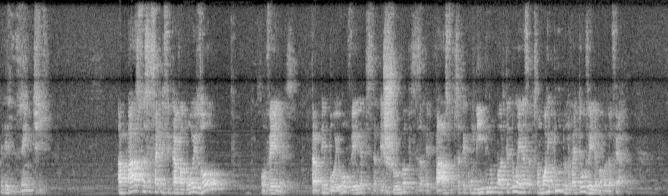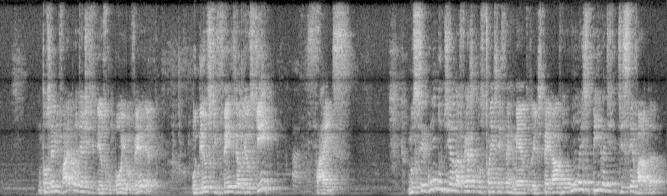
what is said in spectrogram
presente. A Páscoa se sacrificava bois ou ovelhas. Para ter boi ou ovelha, precisa ter chuva, precisa ter pasto, precisa ter comida e não pode ter doença, porque senão morre tudo, não vai ter ovelha para fazer oferta. Então, se ele vai para diante de Deus com boi e ovelha, o Deus que fez é o Deus que faz. No segundo dia da festa dos pães sem fermentos, eles pegavam uma espiga de, de cevada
